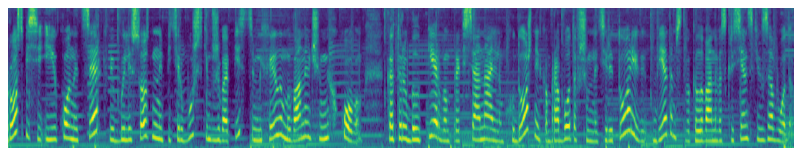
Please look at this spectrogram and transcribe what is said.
Росписи и иконы церкви были созданы петербургским живописцем Михаилом Ивановичем Мягковым, который был первым профессиональным художником, работавшим на территории ведомства Колывано-Воскресенских заводов.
